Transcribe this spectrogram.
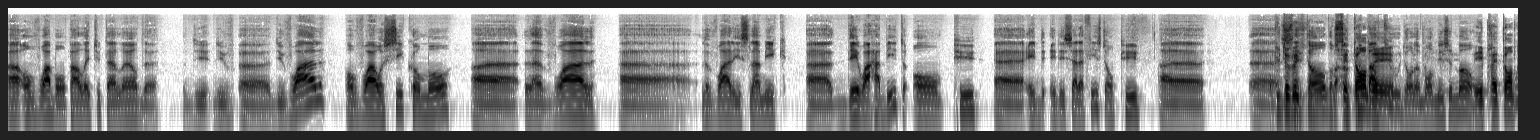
euh, on voit, bon, on parlait tout à l'heure du, du, euh, du, voile, on voit aussi comment euh, la voile, le voile islamique des wahhabites ont pu, et, des salafistes ont pu s'étendre partout dans le monde musulman. Et prétendre,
